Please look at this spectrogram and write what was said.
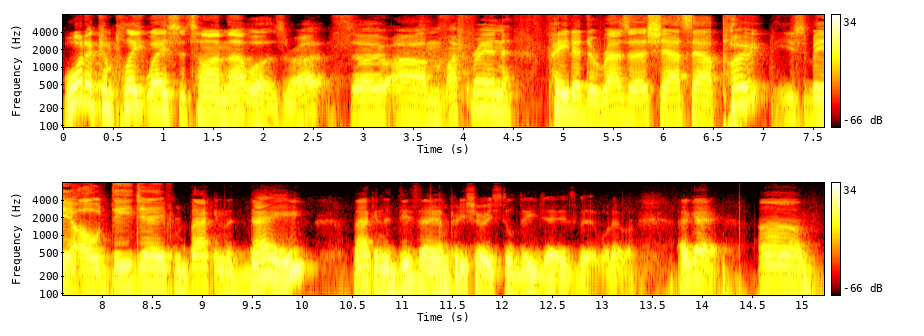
What a complete waste of time that was, right? So, um, my friend Peter DeRaza shouts out Poot. Used to be an old DJ from back in the day. Back in the Disney, I'm pretty sure he still DJs, but whatever. Okay, um,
